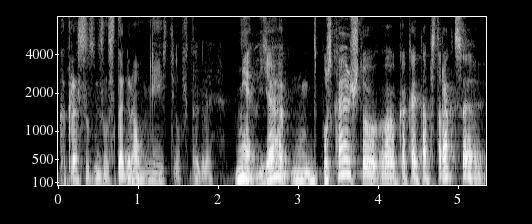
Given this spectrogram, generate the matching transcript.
как раз из Инстаграма у меня есть его фотография. Нет, я допускаю, что э, какая-то абстракция,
